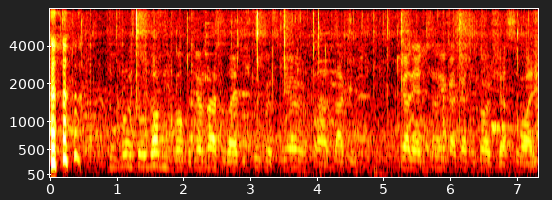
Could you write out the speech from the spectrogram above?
Ну, просто удобнее было бы держаться за эту штуку сверху, а так я не смотрю, как это тоже сейчас свалит.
